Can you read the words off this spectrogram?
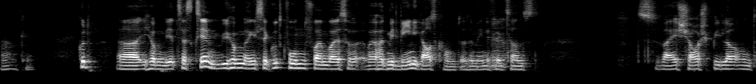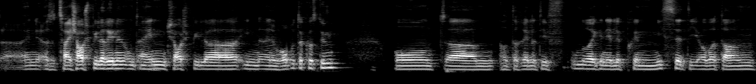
Ah, okay. Gut, äh, ich habe ihn jetzt erst gesehen. Ich habe ihn eigentlich sehr gut gefunden, vor allem weil, er so, weil er halt mit wenig auskommt. Also im Endeffekt sind es zwei Schauspieler und eine, also zwei Schauspielerinnen und ein Schauspieler in einem Roboterkostüm. Und ähm, hat eine relativ unoriginelle Prämisse, die aber dann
